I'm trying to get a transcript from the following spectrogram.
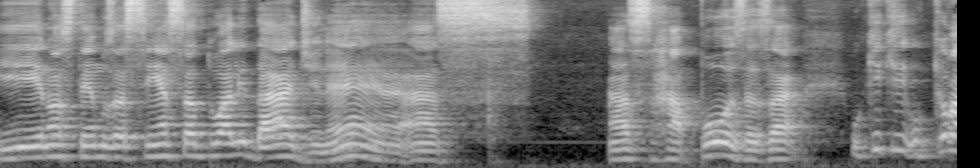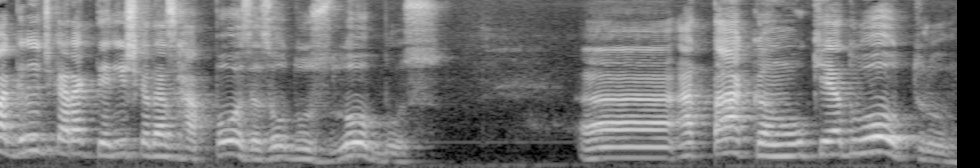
e nós temos assim essa dualidade, né? As, as raposas, a, o que, que, o que é a grande característica das raposas ou dos lobos? Uh, atacam o que é do outro,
